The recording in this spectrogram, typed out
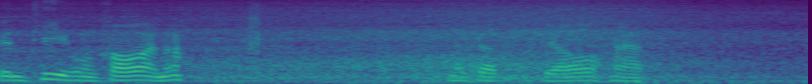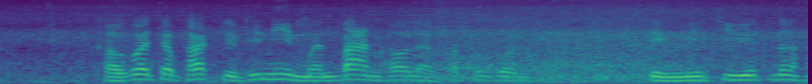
เป็นที่ของเขาอะเนาะนะครับ เดี๋ยวหาก เขาก็จะพักอยู่ที่นี่เหมือนบ้านเขาแหละครับทุกคนสิ่งมีชีวิตเนาะ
